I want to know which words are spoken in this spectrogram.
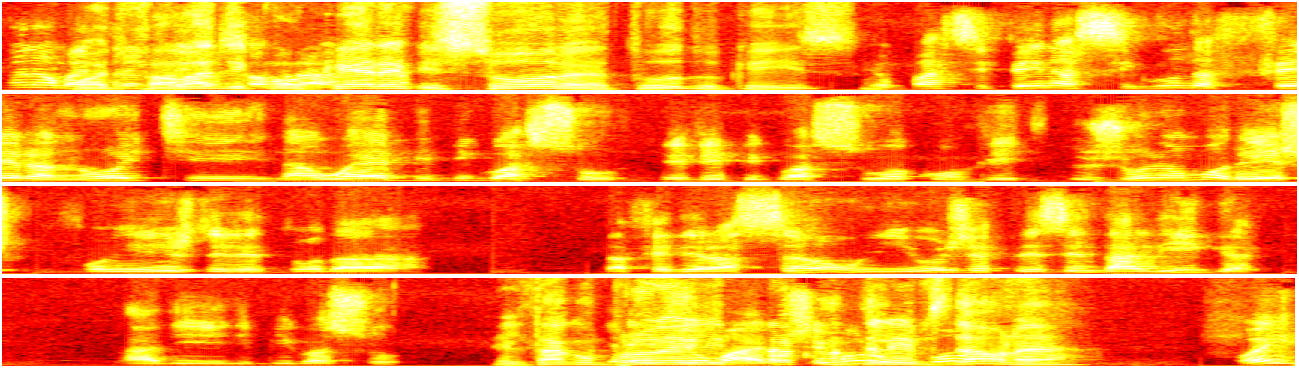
Não, não, Pode falar de qualquer pra... emissora, tudo, que isso? Eu participei na segunda-feira à noite na Web Biguaçu, TV Biguaçu, a convite do Júnior Moresco, que foi ex-diretor da, da federação e hoje é presidente da Liga, lá de, de Biguaçu. Ele está com, pro... ele tá com televisão, né? Oi?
